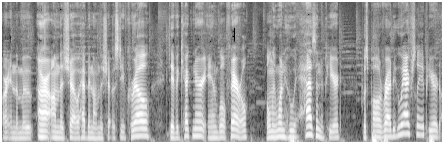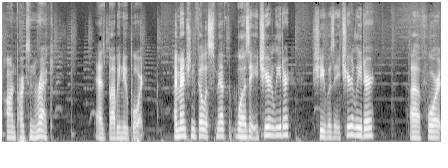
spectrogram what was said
are in the move are on the show have been on the show. Steve Carell, David Koechner, and Will Ferrell. The only one who hasn't appeared was Paul Rudd, who actually appeared on Parks and Rec as Bobby Newport. I mentioned Phyllis Smith was a cheerleader. She was a cheerleader uh, for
